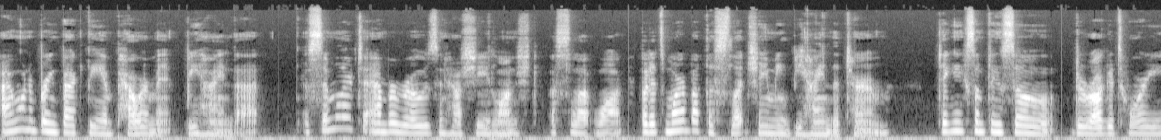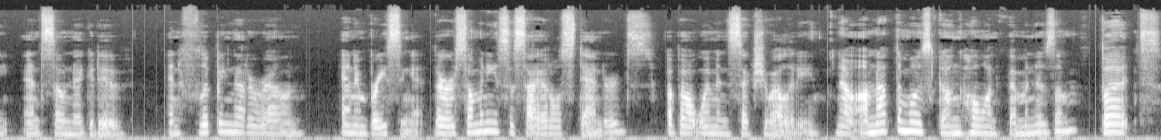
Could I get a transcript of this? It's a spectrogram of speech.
I want to bring back the empowerment behind that similar to Amber Rose and how she launched a slut walk, but it's more about the slut shaming behind the term. Taking something so derogatory and so negative and flipping that around and embracing it. There are so many societal standards about women's sexuality. Now, I'm not the most gung ho on feminism, but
